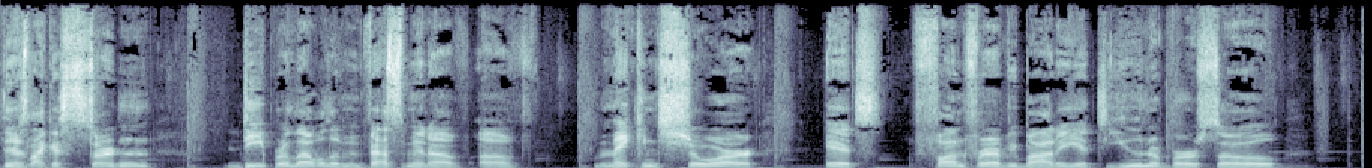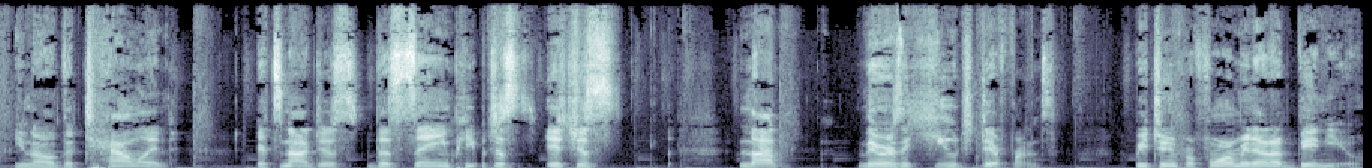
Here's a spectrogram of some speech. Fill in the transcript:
there's like a certain deeper level of investment of of making sure it's fun for everybody, it's universal, you know, the talent, it's not just the same people. Just it's just not there is a huge difference between performing at a venue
